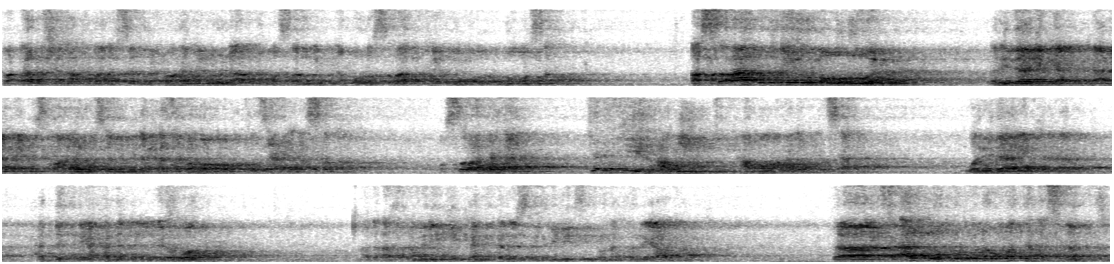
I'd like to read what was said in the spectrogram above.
فقال شيخ أفضل أسبح وهمل ولا أقوم أصلي نقول الصلاة خير موضوع مو مصلي. الصلاة خير موضوع. ولذلك كان النبي صلى الله عليه وسلم إذا حسب أمره فزع إلى الصلاة. والصلاة لها تأثير عظيم سبحان الله على الإنسان. ولذلك حدثني أحد الإخوة هذا أخ أمريكي كان يدرس إنجليزي هنا في الرياض. فسألته قلت له متى أسلمت؟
